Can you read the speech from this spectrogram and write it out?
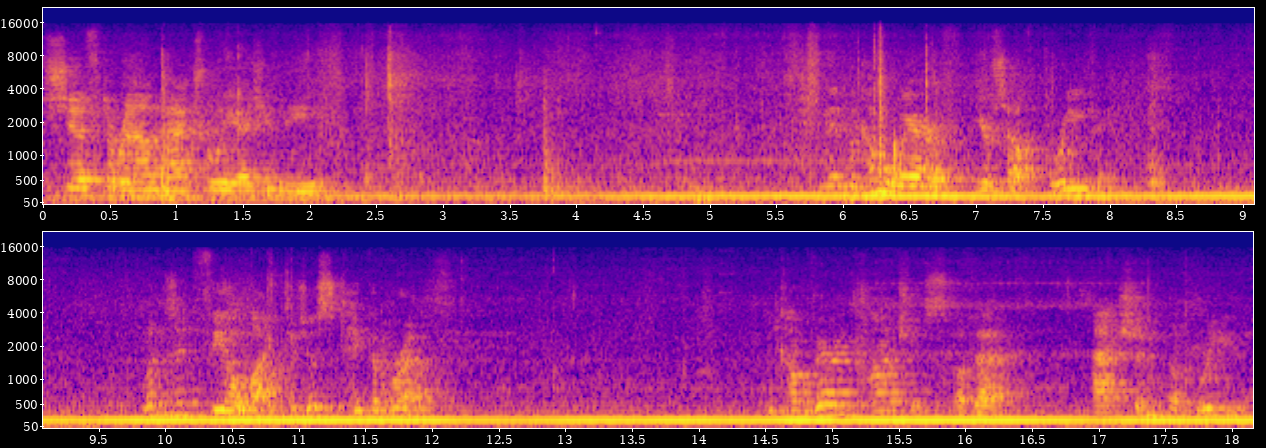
Shift around naturally as you need. And then become aware of yourself breathing. What does it feel like to just take a breath? Become very conscious of that action of breathing.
